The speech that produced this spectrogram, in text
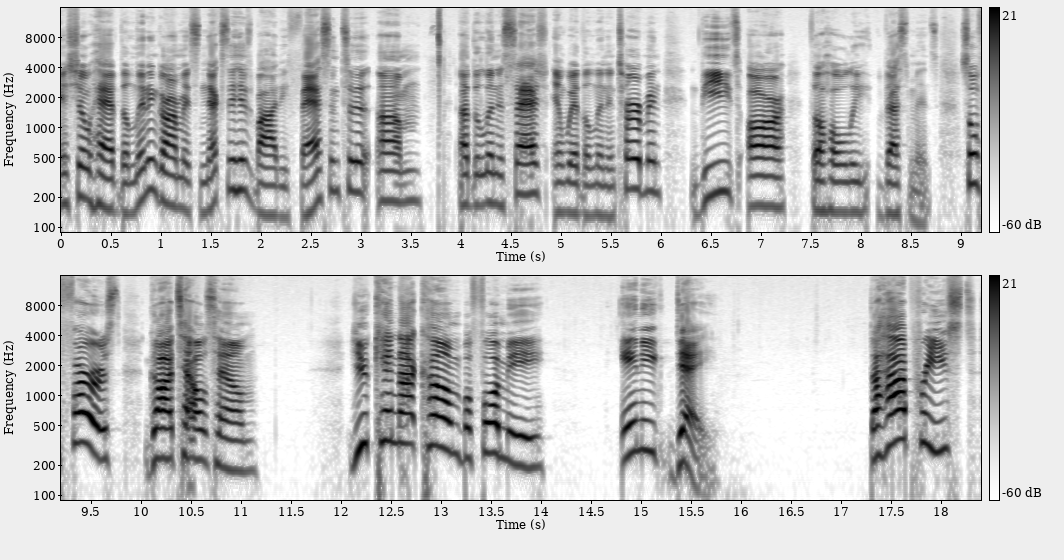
and shall have the linen garments next to his body fastened to um, uh, the linen sash and wear the linen turban. These are the holy vestments. So, first, God tells him, You cannot come before me any day. The high priest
